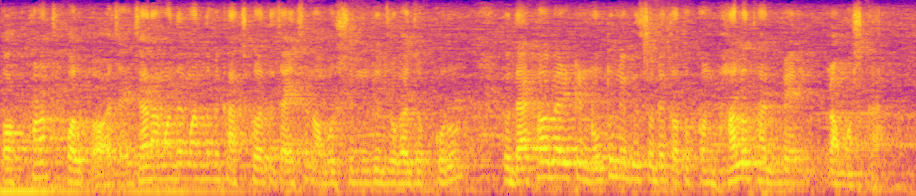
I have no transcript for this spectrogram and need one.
তৎক্ষণাৎ ফল পাওয়া যায়। যারা আমাদের মাধ্যমে কাজ করাতে চাইছেন, অবশ্যই কিন্তু যোগাযোগ করুন। তো দেখা হবে আরেকটি নতুন এপিসোডে ততক্ষণ ভালো থাকবেন। নমস্কার।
